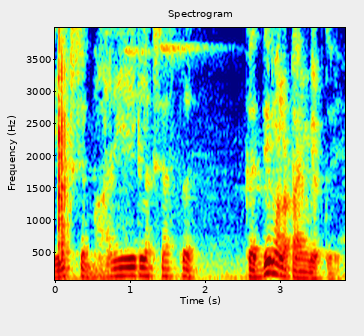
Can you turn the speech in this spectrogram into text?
लक्ष बारीक लक्ष असतं. कधी मला टाईम भेटतोय?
